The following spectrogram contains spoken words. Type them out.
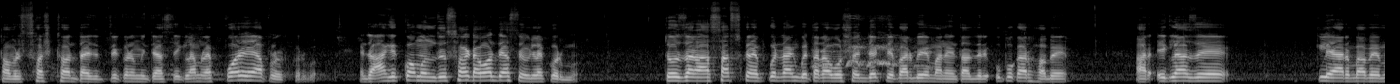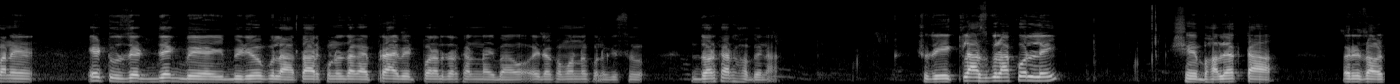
তারপরে ষষ্ঠ অধ্যায় যে ত্রিকোণমিতি আছে, এগুলো আমরা পরে আপলোড করব। কিন্তু আগে কমন যে ছয়টা অধ্যায় আছে, ওগুলো করব। তো যারা সাবস্ক্রাইব করে রাখবে, তারা অবশ্যই দেখতে পারবে মানে তাদের উপকার হবে। আর এগুলা যে ক্লিয়ারভাবে মানে এ টু জেড দেখবে এই ভিডিওগুলা, তার কোনো জায়গায় প্রাইভেট পড়ার দরকার নাই বা এরকম অন্য কোনো কিছু দরকার হবে না। শুধু এই ক্লাসগুলো করলেই সে ভালো একটা রেজাল্ট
